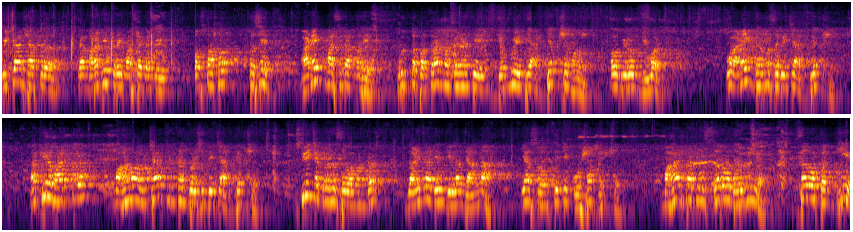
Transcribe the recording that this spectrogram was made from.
विचारशास्त्र या मराठी त्रैमासिकाचे संस्थापक तसेच अनेक मासिकांमध्ये वृत्तपत्रांमध्ये ते जम्मू येथे अध्यक्ष म्हणून अविरोध निवड व अनेक धर्मसभेचे अध्यक्ष. अखिल भारतीय महानुभा विचार चिंतन परिषदेचे अध्यक्ष श्री चक्रधर सेवा मंडळ जाळीचा देव जिल्हा जालना या संस्थेचे कोषाध्यक्ष महाराष्ट्रातील सर्व धर्मीय सर्व पंथीय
